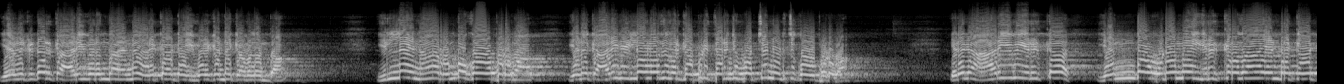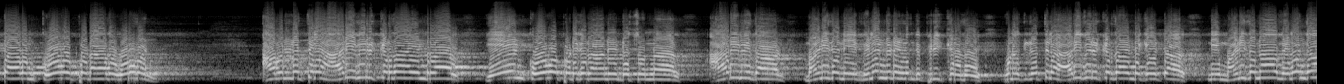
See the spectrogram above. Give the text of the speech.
என்கிட்ட இருக்க அறிவு இருந்தா என்ன? இருக்காட்ட இவருக்கு என்ன கவலைம்பான்? இல்லைன்னா ரொம்ப கோவப்படுவான். எனக்கு அறிவு இல்லைங்கிறது இவருக்கு எப்படி தெரிஞ்சு போச்சுன்னு நினைச்சு கோவப்படுவான். எனக்கு அறிவு இருக்க எந்த உடைமை இருக்கிறதா என்று கேட்டாலும் கோவப்படாத ஒருவன் அவனிடத்தில் அறிவு இருக்கிறதா என்றால் ஏன் கோபப்படுகிறான் என்று சொன்னால் அறிவுதான் மனிதனை விலங்கிலிருந்து பிரிக்கிறது. உனக்கு இடத்தில் அறிவு இருக்கிறதா என்று கேட்டால் நீ மனிதனா விலங்கா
